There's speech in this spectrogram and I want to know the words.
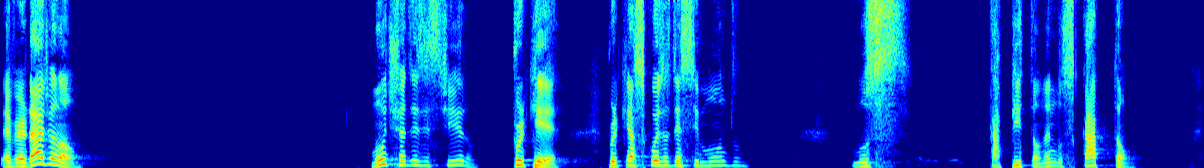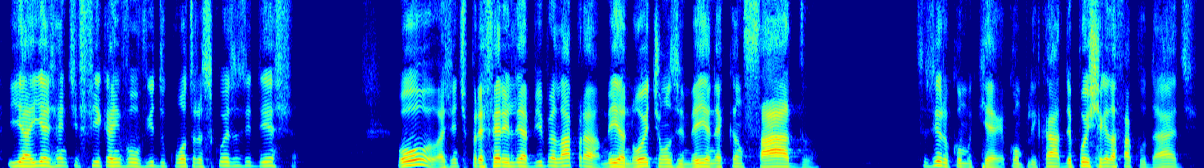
É verdade ou não? Muitos já desistiram. Por quê? Porque as coisas desse mundo nos captam, né? nos captam. E aí a gente fica envolvido com outras coisas e deixa. Ou a gente prefere ler a Bíblia lá para meia-noite, onze e meia, né? cansado. Vocês viram como que é complicado? Depois chega da faculdade.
